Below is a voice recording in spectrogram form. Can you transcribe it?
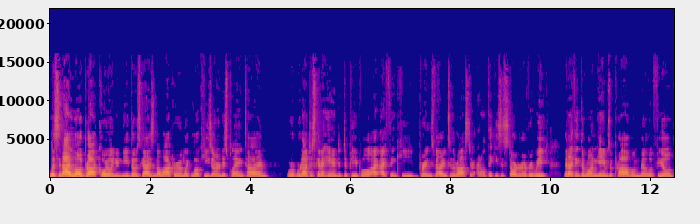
Listen, I love Brock Coyle. You need those guys in the locker room. Like, look, he's earned his playing time. We're, we're not just going to hand it to people. I, I think he brings value to the roster. I don't think he's a starter every week. Then I think the run game's a problem, middle of the field.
